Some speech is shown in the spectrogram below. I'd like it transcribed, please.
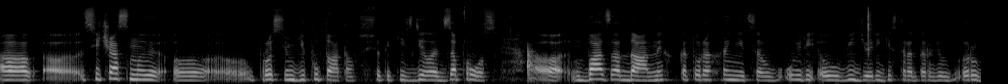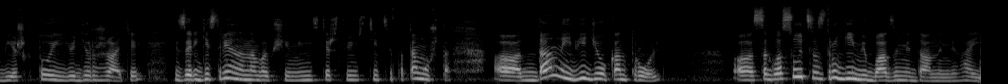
А, а, Сейчас мы э, просим депутатов все-таки сделать запрос база данных, которая хранится в у видеорегистратора Ру- «Рубеж», кто ее держатель, и зарегистрирована она вообще в Министерстве юстиции, потому что данный видеоконтроль согласуется с другими базами данными ГАИ.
